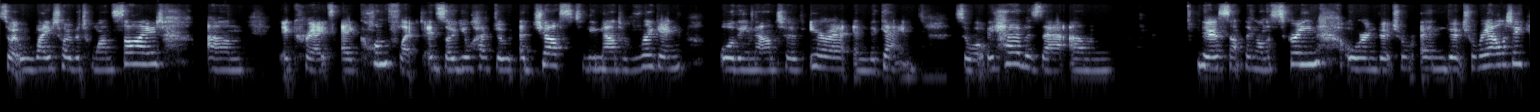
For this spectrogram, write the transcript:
so it will weight over to one side, um, it creates a conflict. And so you'll have to adjust the amount of rigging or the amount of error in the game. So what we have is that um, there's something on the screen or in virtual in virtual reality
